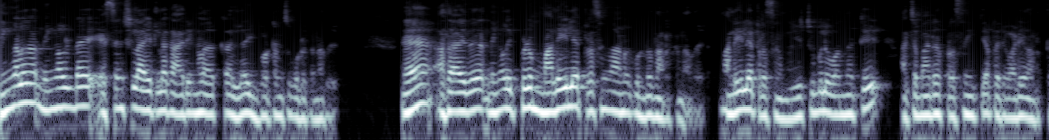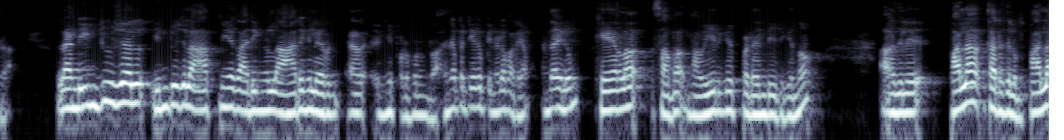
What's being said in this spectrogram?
നിങ്ങൾ നിങ്ങളുടെ എസെൻഷ്യൽ ആയിട്ടുള്ള കാര്യങ്ങളൊക്കെ അല്ല ഇമ്പോർട്ടൻസ് കൊടുക്കുന്നത് അതായത് നിങ്ങൾ ഇപ്പോഴും മലയിലെ പ്രസംഗമാണ് കൊണ്ട് നടക്കുന്നത് മലയിലെ പ്രസംഗം. യൂട്യൂബിൽ വന്നിട്ട് അച്ഛന്മാരെ പ്രസംഗിക്കുക പരിപാടി നടത്തുക. അല്ലാണ്ട് ഇൻഡിവിജ്വൽ ഇൻഡിവിജ്വൽ ആത്മീയ കാര്യങ്ങളിൽ ആരെങ്കിലും ഇറങ്ങി ഇറങ്ങി പുറപ്പെടുന്നുണ്ടോ? അതിനെപ്പറ്റിയൊക്കെ പിന്നീട് പറയാം. എന്തായാലും കേരള സഭ നവീകരിക്കപ്പെടേണ്ടിയിരിക്കുന്നു. അതിൽ പല തരത്തിലും പല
